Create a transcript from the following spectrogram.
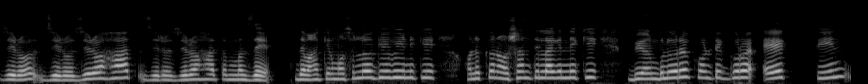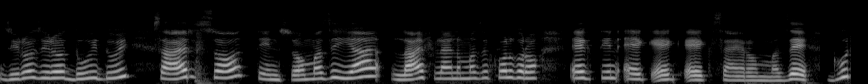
জিরো জিরো জিরো সাত জিরো জিরো সাতের মাঝে। দেমাকের মশলা গিয়ে গিয়ে নাকি অনেকক্ষণ অশান্তি লাগে নাকি বিয়নগুলোরে কন্টেক্ট করো এক তিন জিরো জিরো দুই দুই চারশ তিনশ মাঝে ইয়ার লাইফ লাইনের মাঝে কল করো এক তিন এক এক এক চাৰৰ মাঝে গুড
